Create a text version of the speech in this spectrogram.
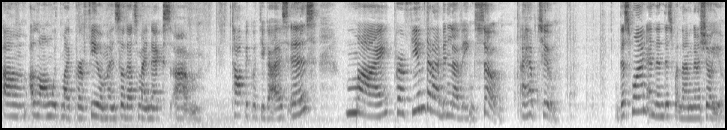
um, along with my perfume. And so that's my next um, topic with you guys is my perfume that I've been loving. So I have two. This one and then this one that I'm going to show you.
